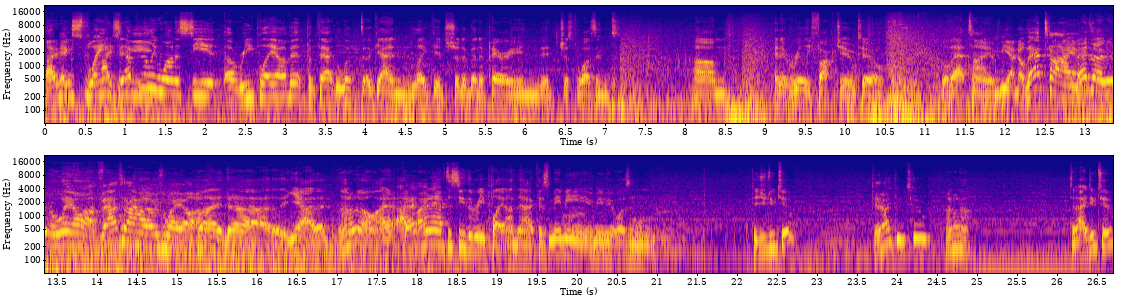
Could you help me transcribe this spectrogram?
I mean, explain I definitely want to see it a replay of it, but that looked again like it should have been a parry, and it just wasn't. Um, and it really fucked you too. Well, that time. Yeah, no, that time. That time you were way off. that time I was way off. But uh, yeah, that, I don't know. I, I, I'm gonna have to see the replay on that because maybe maybe it wasn't. Did you do two? Did I do two? I don't know. Did I do two?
